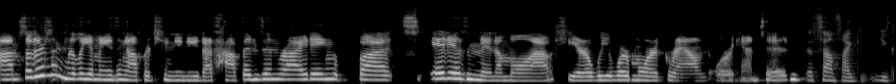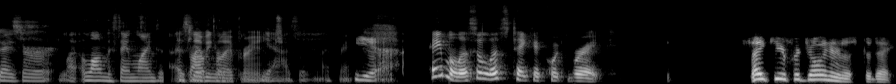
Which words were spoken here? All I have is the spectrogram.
Um, so there's a really amazing opportunity that happens in riding, but it is minimal out here. We were more ground oriented. It sounds like you guys are along the same lines as As Living Life Ranch. Yeah, as Living Life Ranch. Yeah. Hey, Melissa, let's take a quick break. Thank you for joining us today.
